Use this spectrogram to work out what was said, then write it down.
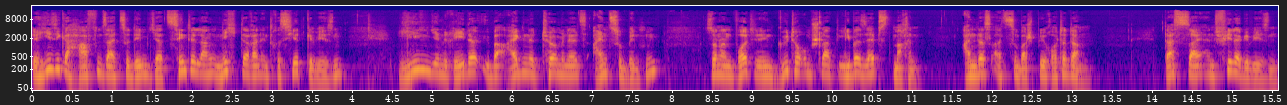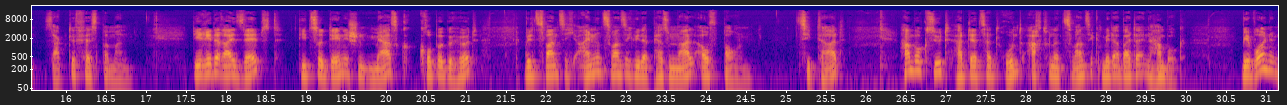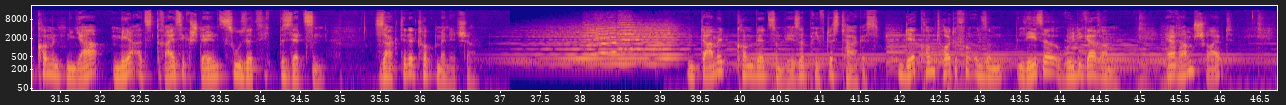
Der hiesige Hafen sei zudem jahrzehntelang nicht daran interessiert gewesen, Linienräder über eigene Terminals einzubinden, sondern wollte den Güterumschlag lieber selbst machen, anders als zum Beispiel Rotterdam. Das sei ein Fehler gewesen, sagte Vespermann. Die Reederei selbst, die zur dänischen Maersk-Gruppe gehört, will 2021 wieder Personal aufbauen. Zitat Hamburg Süd hat derzeit rund 820 Mitarbeiter in Hamburg. Wir wollen im kommenden Jahr mehr als 30 Stellen zusätzlich besetzen, sagte der Topmanager. Und damit kommen wir zum Leserbrief des Tages. Der kommt heute von unserem Leser Rüdiger Ramm. Herr Ramm schreibt,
